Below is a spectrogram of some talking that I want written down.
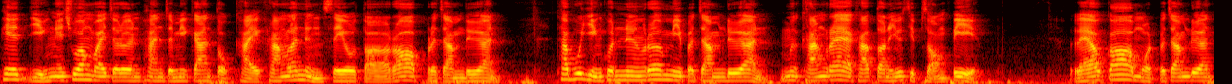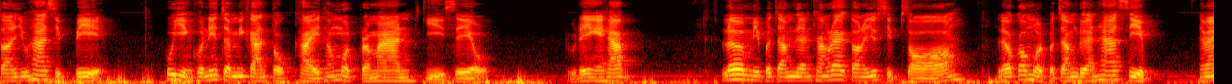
เพศหญิงในช่วงวัยเจริญพันธุ์จะมีการตกไข่ครั้งละ 1 เซลล์ต่อรอบประจำเดือน ถ้าผู้หญิงคนหนึ่งเริ่มมีประจำเดือน เมื่อครั้งแรกครับ ตอนอายุ 12 ปี แล้วก็หมดประจำเดือนตอนอายุ 50 ปี ผู้หญิงคนนี้จะมีการตกไข่ทั้งหมดประมาณกี่เซลล์ดูได้ยังไงครับ เริ่มมีประจำเดือนครั้งแรกตอนอายุ 12 แล้วก็หมดประจำเดือน 50 ใช่ไหม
